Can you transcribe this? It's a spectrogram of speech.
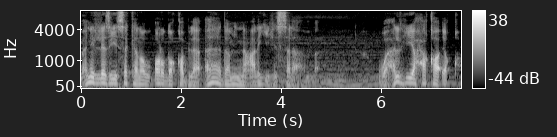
من الذي سكن الأرض قبل آدم عليه السلام؟ وهل هي حقائق؟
